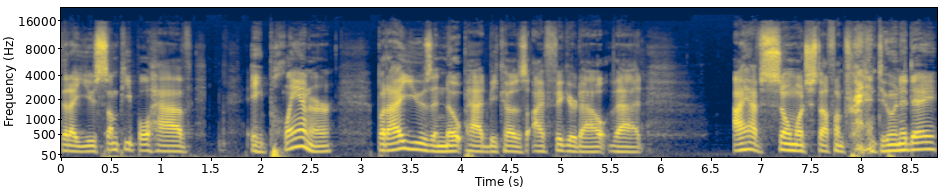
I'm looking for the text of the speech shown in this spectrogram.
that I use. Some people have a planner, but I use a notepad because I figured out that I have so much stuff I'm trying to do in a day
